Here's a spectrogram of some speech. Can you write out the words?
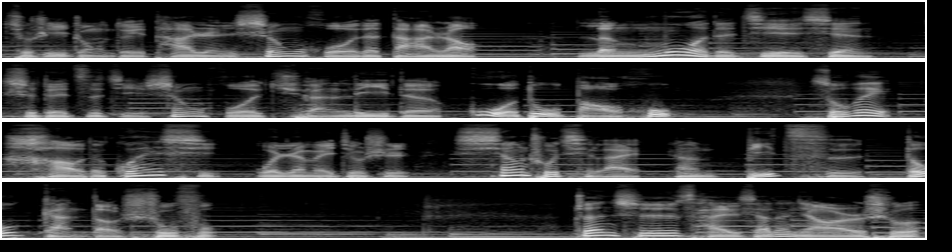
就是一种对他人生活的打扰；冷漠的界限，是对自己生活权利的过度保护。”所谓好的关系，我认为就是相处起来让彼此都感到舒服。专吃彩霞的鸟儿说：“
